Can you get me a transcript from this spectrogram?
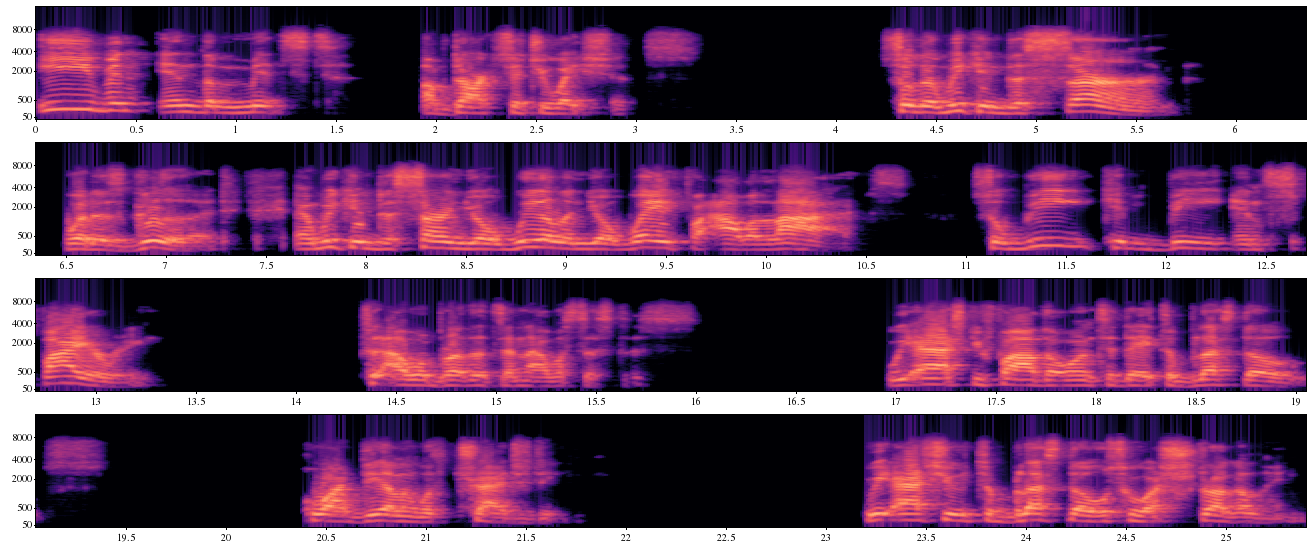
even in the midst of dark situations, so that we can discern what is good, and we can discern your will and your way for our lives. So we can be inspiring to our brothers and our sisters. We ask you, Father, on today to bless those who are dealing with tragedy. We ask you to bless those who are struggling.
